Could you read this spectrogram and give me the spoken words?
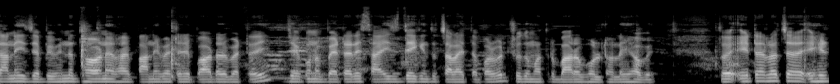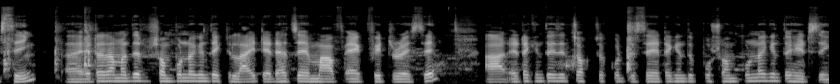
জানি যে বিভিন্ন ধরনের হয়, পানি ব্যাটারি পাউডার ব্যাটারি, যে কোনো ব্যাটারি সাইজ দিয়ে কিন্তু চালাতে পারবেন, শুধুমাত্র বারো ভোল্ট হলেই হবে। তো এটা হচ্ছে হেডসিং এটার আমাদের সম্পূর্ণ কিন্তু একটি লাইট এটা হচ্ছে মাপ এক ফিট রয়েছে। আর এটা কিন্তু এই যে চকচক করতেছে, এটা কিন্তু সম্পূর্ণ কিন্তু হেডসিং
